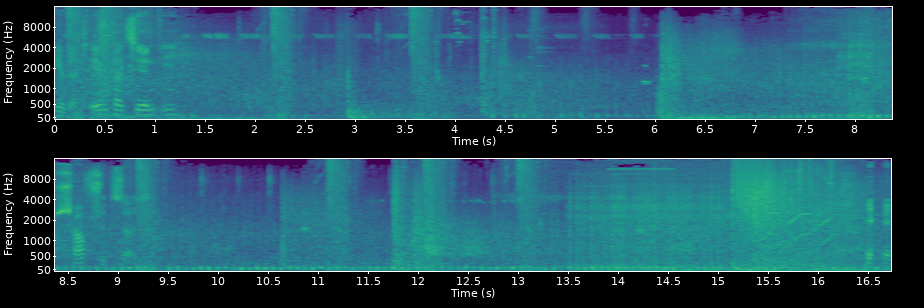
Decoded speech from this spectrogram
Ihr bleibt ebenfalls hier hinten. Scharfschütze also.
